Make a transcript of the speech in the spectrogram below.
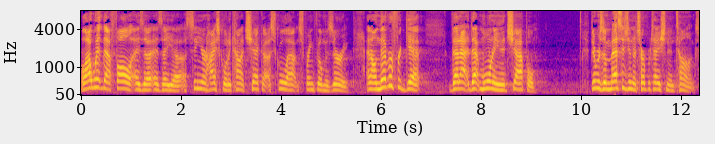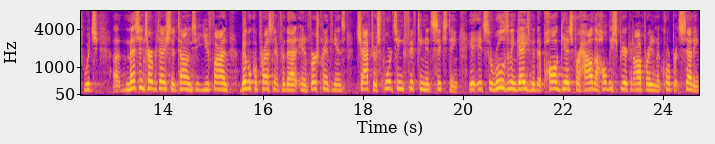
Well, I went that fall as a, as a, uh, a senior in high school to kind of check a, school out in Springfield, Missouri. And I'll never forget that, that morning in chapel, there was a message and interpretation in tongues, which uh, message interpretation of tongues, you find biblical precedent for that in 1 Corinthians chapters 14, 15, and 16. It, it's the rules of engagement that Paul gives for how the Holy Spirit can operate in a corporate setting.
